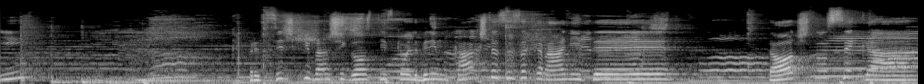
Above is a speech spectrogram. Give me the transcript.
и пред всички ваши гости искаме да видим как ще се захраните. Точно сега.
